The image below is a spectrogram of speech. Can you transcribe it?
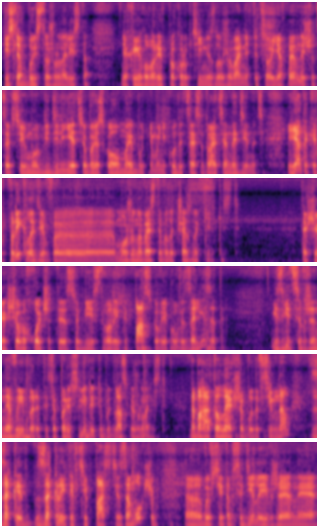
після вбивства журналіста, який говорив про корупційні зловживання Фіцо. Я впевнений, що це все йому відільється обов'язково в майбутньому. Нікуди ця ситуація не дінеться. І я таких прикладів е, можу навести величезну кількість. Так що, якщо ви хочете собі створити паску, в яку ви залізете, і звідси вже не виберетеся, переслідуйте, будь ласка, журналістів. Набагато легше буде всім нам закрити в цій пастці замок, щоб е, ви всі там сиділи і вже не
